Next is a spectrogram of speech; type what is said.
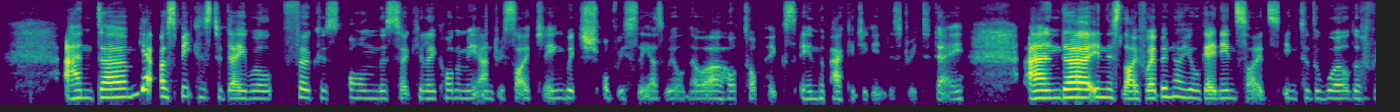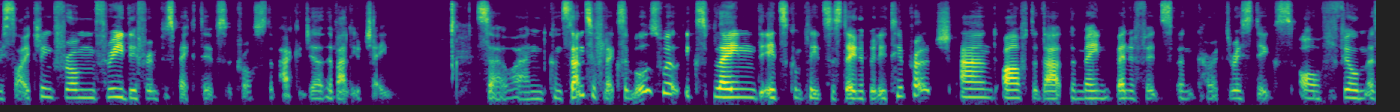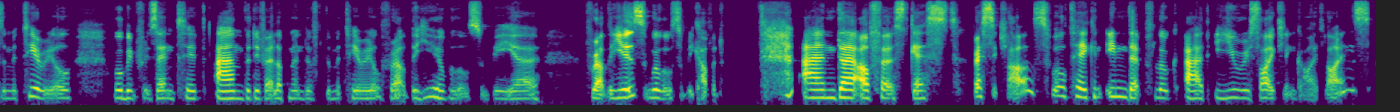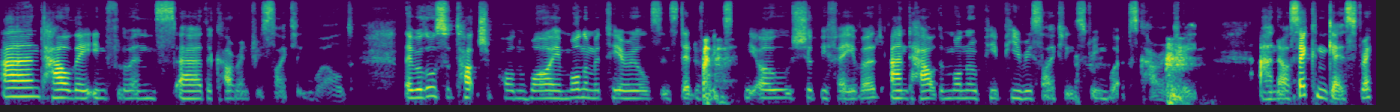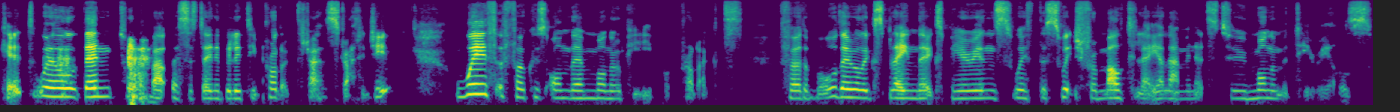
And um, yeah, our speakers today will focus on the circular economy and recycling, which obviously, as we all know, are hot topics in the packaging industry today. And uh, in this live webinar, you'll gain insights into the world of recycling from three different perspectives across the package, uh, the value chain. So, and Constantia Flexibles will explain its complete sustainability approach. And after that, the main benefits and characteristics of film as a material will be presented and the development of the material throughout the year will also be, uh, throughout the years will also be covered. And uh, our first guest, RecyClass, will take an in-depth look at EU recycling guidelines and how they influence uh, the current recycling world. They will also touch upon why monomaterials instead of mixed PO should be favoured and how the mono PP recycling stream works currently. And our second guest, Reckitt, will then talk about the sustainability product strategy with a focus on their mono PE products. Furthermore, they will explain their experience with the switch from multi-layer laminates to monomaterials.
